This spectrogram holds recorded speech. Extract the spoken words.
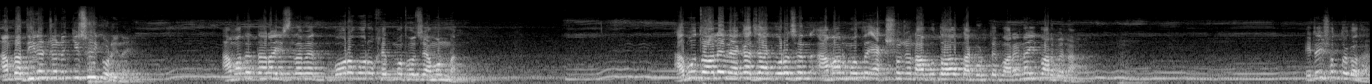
আমরা দিনের জন্য কিছুই করি নাই। আমাদের দ্বারা ইসলামের বড় বড় খেদমত হয়েছে এমন না। আবু তালেব একা যা করেছেন, আমার মতো একশো জন আবু তাহা তা করতে পারে নাই, পারবে না। এটাই সত্য কথা।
